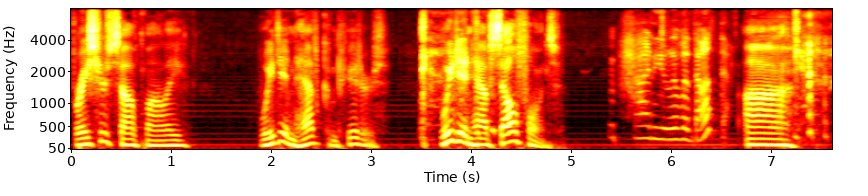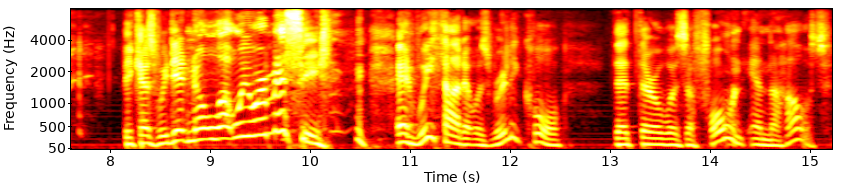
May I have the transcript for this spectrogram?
Brace yourself, Molly. We didn't have computers. We didn't have cell phones How do you live without them? Uh, because we didn't know what we were missing. and we thought it was really cool that there was a phone in the house.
